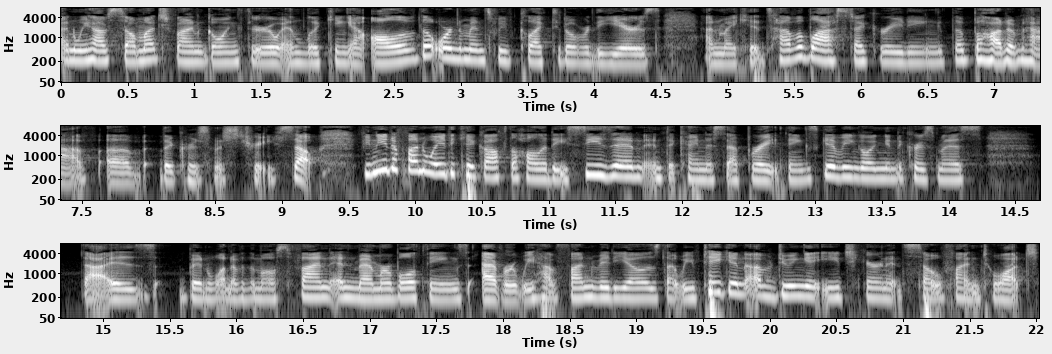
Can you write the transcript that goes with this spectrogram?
and we have so much fun going through and looking at all of the ornaments we've collected over the years. And my kids have a blast decorating the bottom half of the Christmas tree. So if you need a fun way to kick off the holiday season and to kind of separate Thanksgiving going into Christmas. That has been one of the most fun and memorable things ever. We have fun videos that we've taken of doing it each year, and it's so fun to watch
